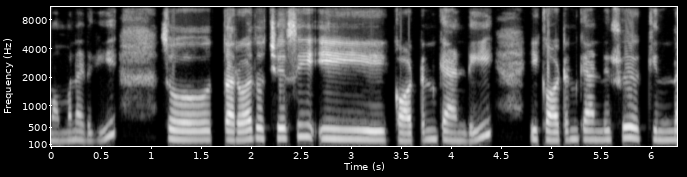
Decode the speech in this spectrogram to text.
మా అమ్మని అడిగి. సో తర్వాత వచ్చేసి ఈ కాటన్ క్యాండీ. ఈ కాటన్ క్యాండీస్ కింద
